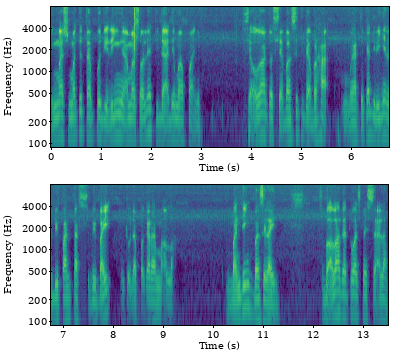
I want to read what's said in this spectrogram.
Iman semata tanpa diringi amal soleh tidak ada manfaatnya. Setiap orang atau setiap bangsa tidak berhak mengatakan dirinya lebih pantas, lebih baik untuk dapatkan rahmat Allah berbanding bangsa lain. Sebab Allah adalah Tuhan semesta alam.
